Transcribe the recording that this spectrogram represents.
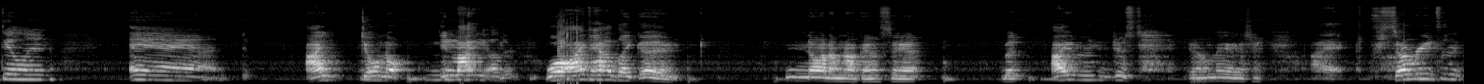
Dylan, and I don't know. maybe my- other. Well, I've had like a. No, I'm not gonna say it. But I'm just, you know, man. I for some reason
